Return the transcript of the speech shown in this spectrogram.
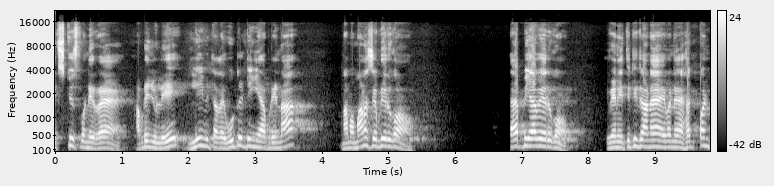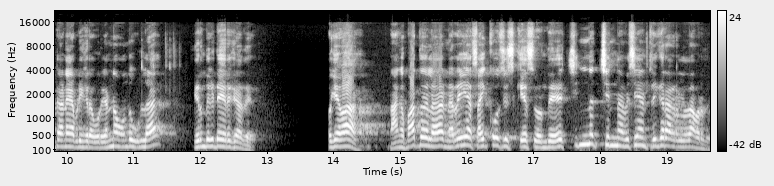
எக்ஸ்கியூஸ் பண்ணிடுறேன். அப்படின்னு சொல்லி லீவ் இட் அதை விட்டுட்டீங்க அப்படின்னா நம்ம மனசு எப்படி இருக்கும்? ஹாப்பியாகவே இருக்கும். இவனை திட்டானே இவனை ஹட் பண்ணிட்டானே அப்படிங்கிற ஒரு எண்ணம் வந்து உள்ளே இருந்துக்கிட்டே இருக்காது. ஓகேவா நாங்கள் பார்த்ததுல நிறைய சைக்கோசிஸ் கேஸ் வந்து சின்ன சின்ன விஷயம் ட்ரிகர் ஆகிறதுல தான் வருது.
